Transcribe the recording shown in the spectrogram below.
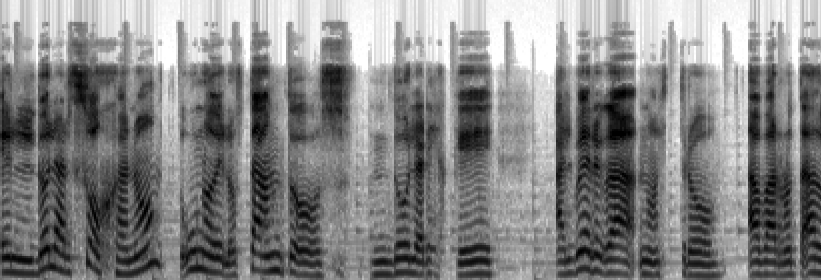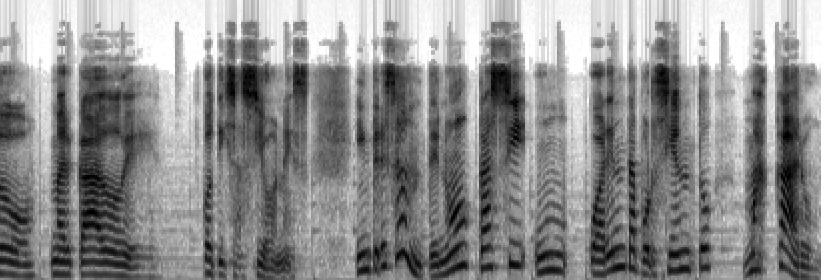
el dólar soja, ¿no? Uno de los tantos dólares que alberga nuestro abarrotado mercado de cotizaciones. Interesante, ¿no? Casi un 40% más caro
